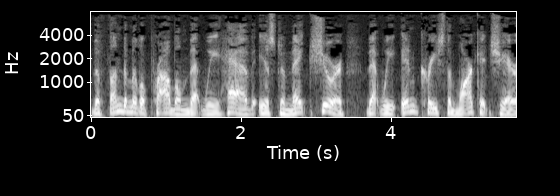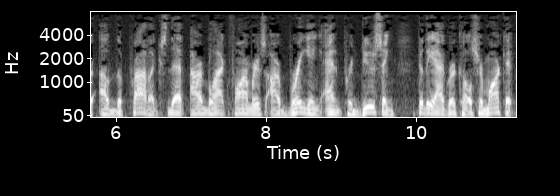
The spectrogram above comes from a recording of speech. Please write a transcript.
the fundamental problem that we have is to make sure that we increase the market share of the products that our black farmers are bringing and producing to the agriculture market.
